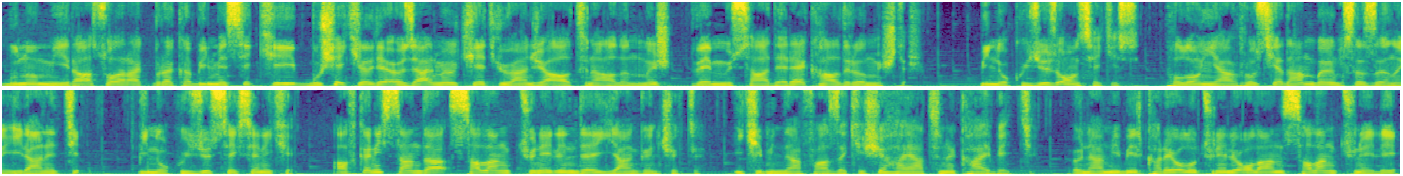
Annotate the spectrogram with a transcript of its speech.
bunu miras olarak bırakabilmesi ki bu şekilde özel mülkiyet güvence altına alınmış ve müsaadere kaldırılmıştır. 1918 Polonya Rusya'dan bağımsızlığını ilan etti. 1982 Afganistan'da Salang Tüneli'nde yangın çıktı. 2000'den fazla kişi hayatını kaybetti. Önemli bir karayolu tüneli olan Salang Tüneli,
